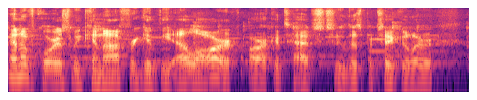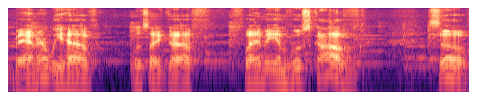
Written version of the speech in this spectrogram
And of course, we cannot forget the LR arc attached to this particular banner. We have, looks like a uh, Flammie and Vuskov. So,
